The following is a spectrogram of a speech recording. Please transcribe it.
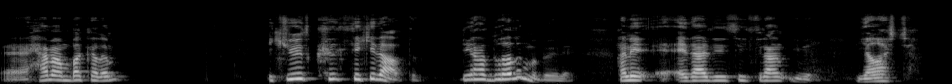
Ee, hemen bakalım. 248 altın. Biraz duralım mı böyle? Hani Eder dizisi falan gibi. Yavaşça.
